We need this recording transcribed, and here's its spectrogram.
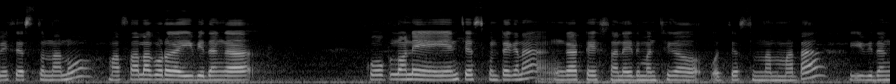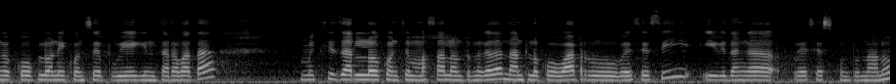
వేసేస్తున్నాను. మసాలా కూడా ఈ విధంగా కోపులోనే ఏం చేసుకుంటే కన్నా ఇంకా టేస్ట్ అనేది మంచిగా వచ్చేస్తుంది అనమాట ఈ విధంగా కోపులోనే కొంచెంసేపు వేగిన తర్వాత మిక్సీ జార్లో కొంచెం మసాలా ఉంటుంది కదా దాంట్లో వాటర్ వేసేసి ఈ విధంగా వేసేసుకుంటున్నాను.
